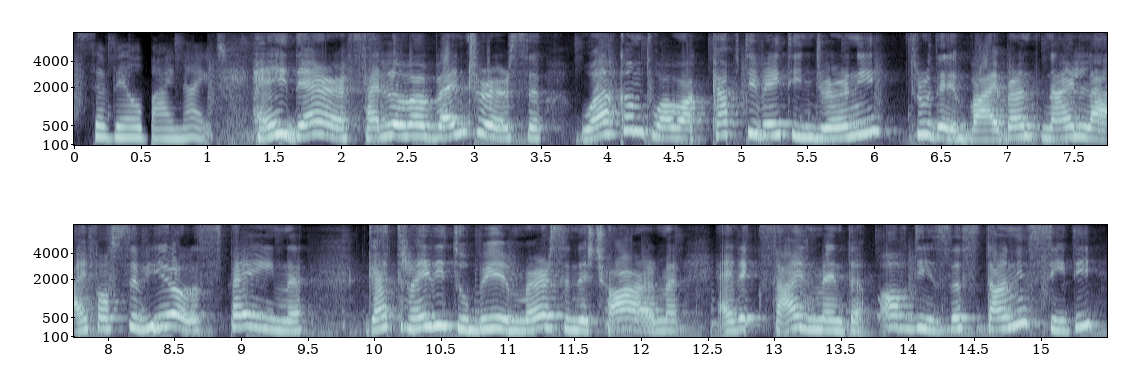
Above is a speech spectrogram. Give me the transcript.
Seville by night. Hey there, fellow adventurers! Welcome to our captivating journey through the vibrant nightlife of Seville, Spain. Get ready to be immersed in the charm and excitement of this stunning city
